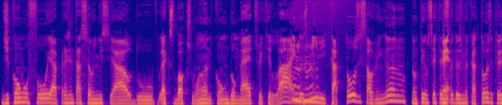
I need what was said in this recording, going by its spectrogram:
de como foi a apresentação inicial do Xbox One com o Dometric lá em Uhum. 2014, salvo engano. Não tenho certeza se foi 2014. que foi um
